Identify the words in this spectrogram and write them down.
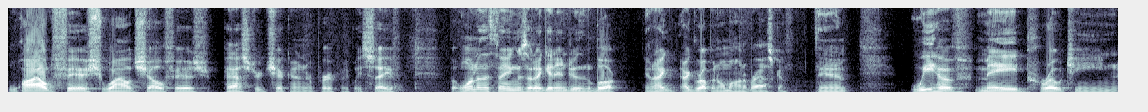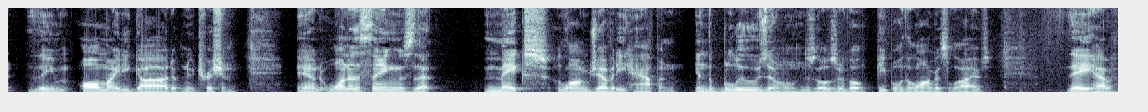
wild fish, wild shellfish, pastured chicken are perfectly safe. But one of the things that I get into in the book, and I, I grew up in Omaha, Nebraska, and we have made protein the almighty God of nutrition. And one of the things that makes longevity happen in the blue zones, those are the people with the longest lives, they have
